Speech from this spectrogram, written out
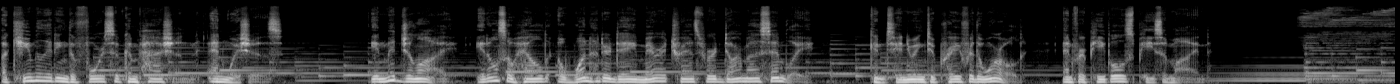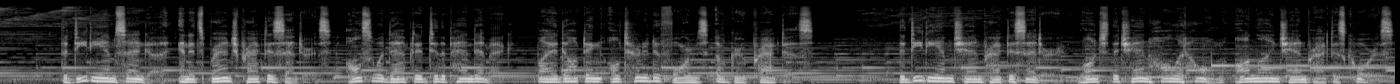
accumulating the force of compassion and wishes. In mid July, it also held a 100 day merit transfer Dharma assembly, continuing to pray for the world and for people's peace of mind. The DDM Sangha and its branch practice centers also adapted to the pandemic by adopting alternative forms of group practice. The DDM Chan Practice Center launched the Chan Hall at Home online Chan practice course.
